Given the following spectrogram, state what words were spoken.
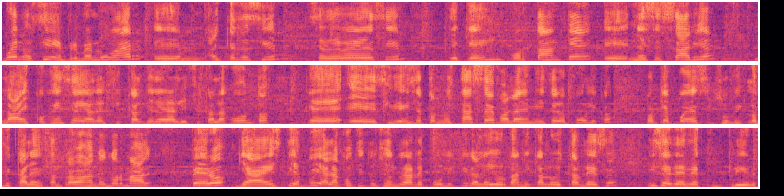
Bueno, sí, en primer lugar em, hay que decir, se debe decir de que es importante, eh, necesaria, la escogencia ya del fiscal general y fiscal adjunto, que eh, si bien es cierto no está céfala del Ministerio Público, porque pues los fiscales están trabajando normal, pero ya es tiempo, ya la Constitución de la República y la ley orgánica lo establece y se debe cumplir.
